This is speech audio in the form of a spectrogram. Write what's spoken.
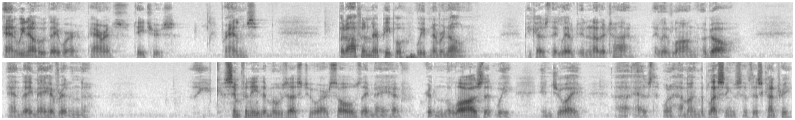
and we know who they were parents, teachers, friends. But often they're people we've never known because they lived in another time. They lived long ago. And they may have written the, the symphony that moves us to our souls. They may have written the laws that we enjoy uh, as one among the blessings of this country.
